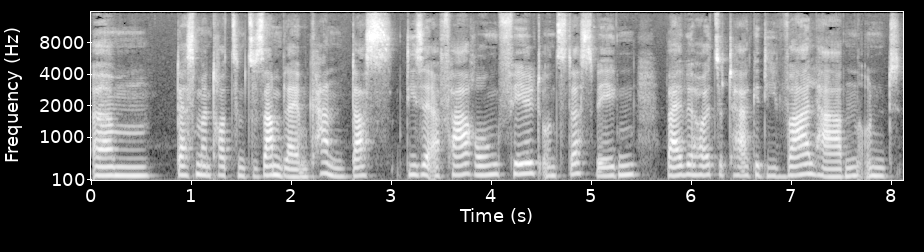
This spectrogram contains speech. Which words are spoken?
ähm, dass man trotzdem zusammenbleiben kann. Dass diese Erfahrung fehlt uns deswegen, weil wir heutzutage die Wahl haben und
